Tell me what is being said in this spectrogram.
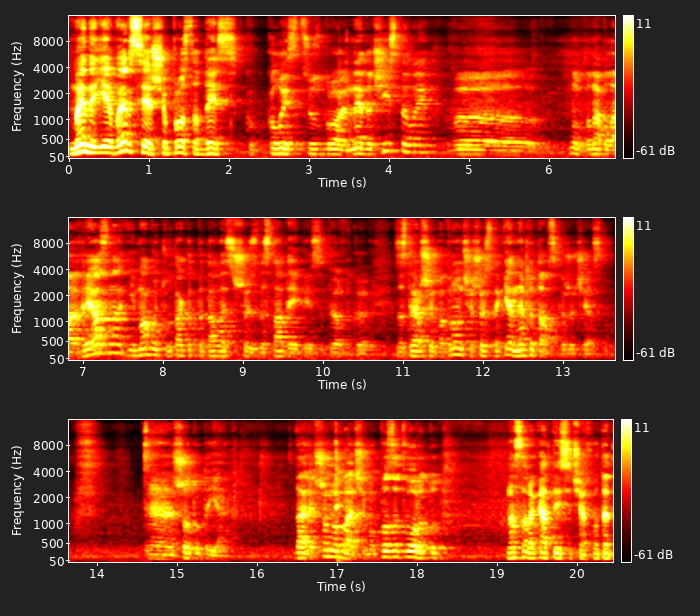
в мене є версія, що просто десь колись цю зброю не дочистили, в, ну, вона була грязна і, мабуть, отак от питалась щось достати якоюсь отверткою, застрявший патрон чи щось таке, не питав, скажу чесно. Е, що тут і як. Далі, що ми бачимо? По затвору тут на 40 тисячах, от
